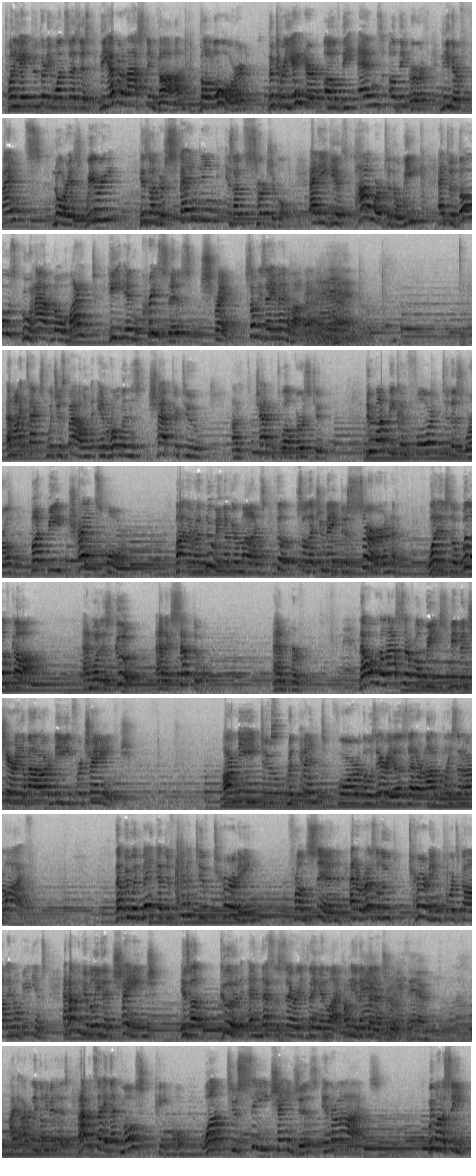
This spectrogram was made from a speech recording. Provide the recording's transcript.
28 through 31 says this The everlasting God, the Lord, the creator of the ends of the earth, neither faints nor is weary. His understanding is unsearchable. And he gives power to the weak, and to those who have no might, he increases strength. Somebody say amen about that. Amen. And my text, which is found in Romans chapter 2, um, chapter 12, verse 2. Do not be conformed to this world, but be transformed by the renewing of your minds, so that you may discern what is the will of God, and what is good, and acceptable, and perfect. Amen. Now, over the last several weeks, we've been sharing about our need for change. Our need to repent for those areas that are out of place in our life. That we would make a definitive turning from sin and a resolute turning towards God in obedience. And how many of you believe that change is a good and necessary thing in life? How many of you think that that's true? I, I really believe it is. And I would say that most people want to see changes in their lives. We want to see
